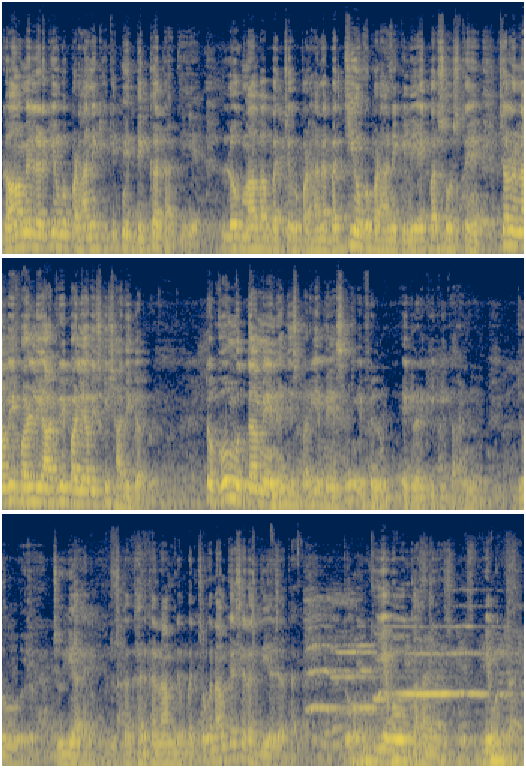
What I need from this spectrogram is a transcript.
गाँव में लड़कियों को पढ़ाने की कितनी दिक्कत आती है? लोग माँ बाप बच्चों को पढ़ाना, बच्चियों को पढ़ाने के लिए एक बार सोचते हैं, चलो नवीं पढ़ ली, आठवीं पढ़ ली, अब इसकी शादी कर दो। तो वो मुद्दा मेन है जिस पर ये बेस है, ये फ़िल्म एक लड़की की कहानी है, जो चुईया है, जिसका घर का नाम, जब बच्चों का नाम कैसे रख दिया जाता है? तो ये वो कहानी ये मुद्दा है।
